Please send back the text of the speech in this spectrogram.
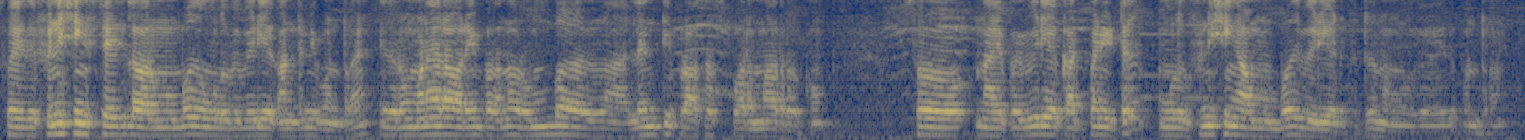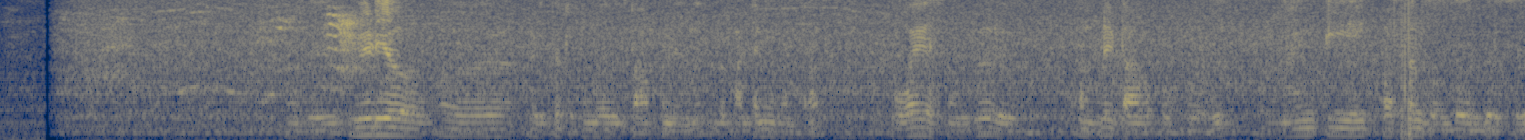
ஸோ இது ஃபினிஷிங் ஸ்டேஜில் வரும்போது உங்களுக்கு வீடியோ கண்டினியூ பண்ணுறேன் இது ரொம்ப நேரம் வரையும் பார்த்தோன்னா ரொம்ப லென்த்தி ப்ராசஸ் போகிற மாதிரி இருக்கும். ஸோ நான் இப்போ வீடியோ கட் பண்ணிவிட்டு உங்களுக்கு ஃபினிஷிங் ஆகும்போது வீடியோ எடுத்துகிட்டு நான் உங்களுக்கு இது பண்ணுறேன் அது வீடியோ எடுத்துகிட்டு இருக்கும்போது ஸ்டாப் பண்ணியிருந்தேன் இப்போ கண்டினியூ பண்ணுறேன் ஓஎஸ் வந்து கம்ப்ளீட் ஆக போகுது. நைன்ட்டி எயிட் பர்சன்ட் வந்து வந்துருச்சு.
